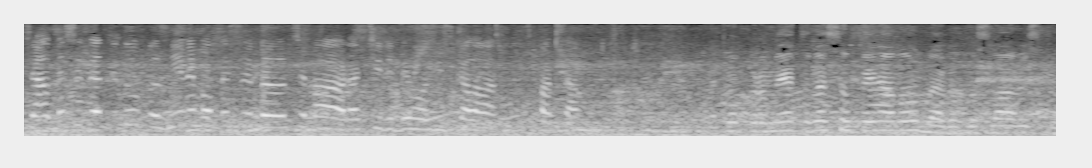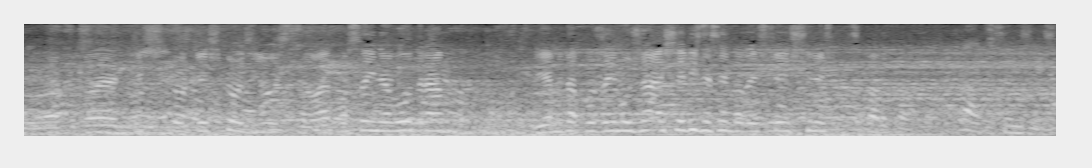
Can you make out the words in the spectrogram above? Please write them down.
přál by si ten titul Plzni, nebo by si byl třeba radši, kdyby ho získala Sparta? Jako pro mě tohle Sofijná volba, jako pro slávistu. Jako to je těžko, těžko říct, ale poslední dobou teda je mi ta Plzeň možná ještě víc nesympatičtější než Sparta. Musím říct.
